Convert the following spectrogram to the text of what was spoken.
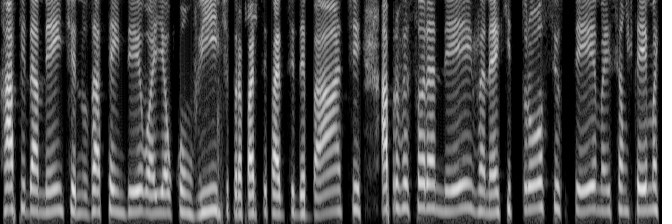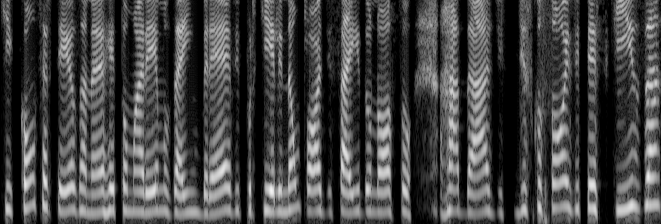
rapidamente nos atendeu aí ao convite para participar desse debate. A professora Neiva, né, que trouxe o tema. Esse é um tema que com certeza, né, retomaremos aí em breve, porque ele não pode sair do nosso radar de discussões e pesquisa,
